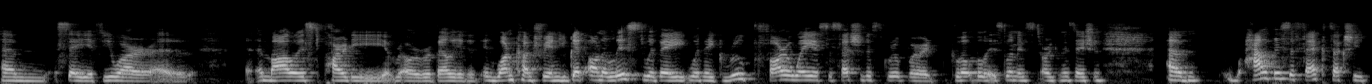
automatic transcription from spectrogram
um, say if you are a, a Maoist party or rebellion in one country and you get on a list with a with a group far away, a secessionist group or a global Islamist organization, um, how this affects actually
